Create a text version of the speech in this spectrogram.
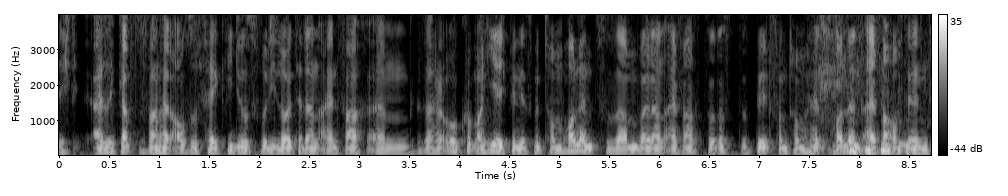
ich, also ich glaube, das waren halt auch so Fake-Videos, wo die Leute dann einfach ähm, gesagt haben, oh, guck mal hier, ich bin jetzt mit Tom Holland zusammen, weil dann einfach so das, das Bild von Tom Holland einfach auf den,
